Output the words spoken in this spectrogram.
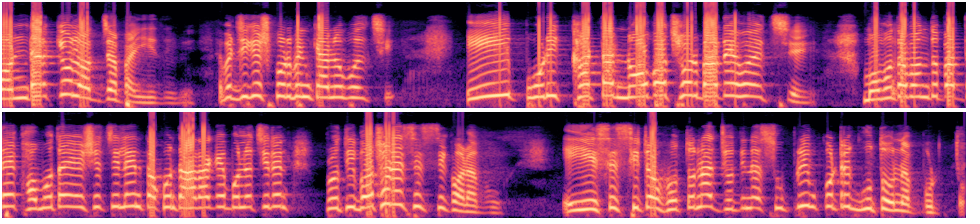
গন্ডারকেও লজ্জা পাইয়ে দেবে। এবার জিজ্ঞেস করবেন কেন বলছি? এই পরীক্ষাটা ন বছর বাদে হয়েছে। মমতা বন্দ্যোপাধ্যায় ক্ষমতায় এসেছিলেন, তখন তার আগে বলেছিলেন, প্রতি বছর এসএসসি করাবো। এই এসএসসিটা হতো না, যদি না সুপ্রিম কোর্টের গুঁতো না পড়তো।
